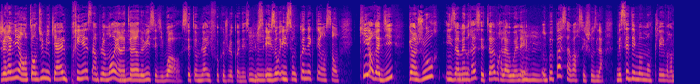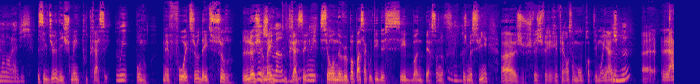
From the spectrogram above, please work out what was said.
Jérémie a entendu Michael prier simplement et à Mhm. l'intérieur de lui, il s'est dit Waouh, cet homme-là, il faut que je le connaisse plus. Mhm. Et ils, ont, et ils sont connectés ensemble. Qui aurait dit qu'un jour, ils amèneraient cette œuvre là où elle est? Mhm. On ne peut pas savoir ces choses-là. Mais c'est des moments clés vraiment Oui. dans la vie. C'est que Dieu a des chemins tout tracés Oui. pour nous. Mais il faut être sûr d'être sur le, chemin, chemin. tout tracé Oui. si on ne veut pas passer à côté de ces bonnes personnes-là. Je me souviens, euh, je, je fais, je fais référence à mon propre témoignage. Mhm. Euh, la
